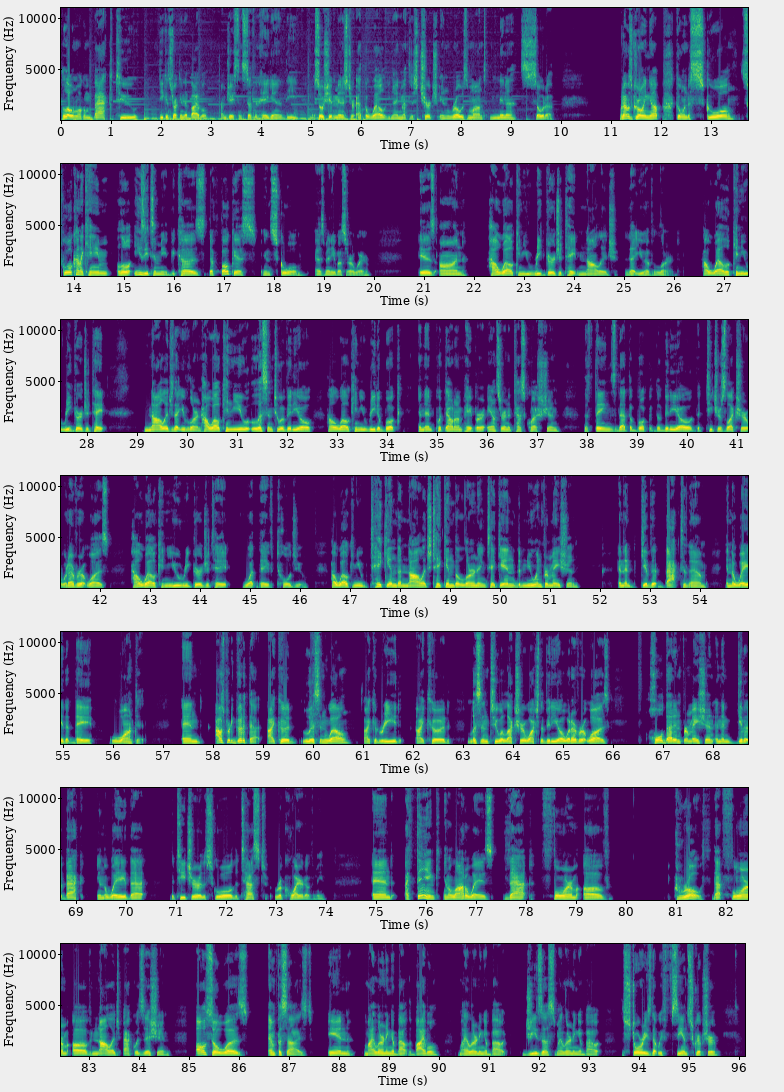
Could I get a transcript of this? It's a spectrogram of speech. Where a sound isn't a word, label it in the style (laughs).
Hello and welcome back to Deconstructing the Bible. I'm Jason Stephen Hagen, the Associate Minister at the Well United Methodist Church in Rosemount, Minnesota. When I was growing up, going to school, school kind of came a little easy to me because the focus in school, as many of us are aware, is on how well can you regurgitate knowledge that you have learned? How well can you regurgitate knowledge that you've learned? How well can you listen to a video? How well can you read a book and then put down on paper, answer in a test question, the things that the book, the video, the teacher's lecture, whatever it was, how well can you regurgitate what they've told you? How well can you take in the knowledge, take in the learning, take in the new information, and then give it back to them in the way that they want it? And I was pretty good at that. I could listen well, I could read, I could listen to a lecture, watch the video, whatever it was, hold that information and then give it back in the way that the teacher, the school, the test required of me. And I think in a lot of ways that form of growth, that form of knowledge acquisition also was emphasized in my learning about the Bible, my learning about Jesus, my learning about the stories that we see in Scripture.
